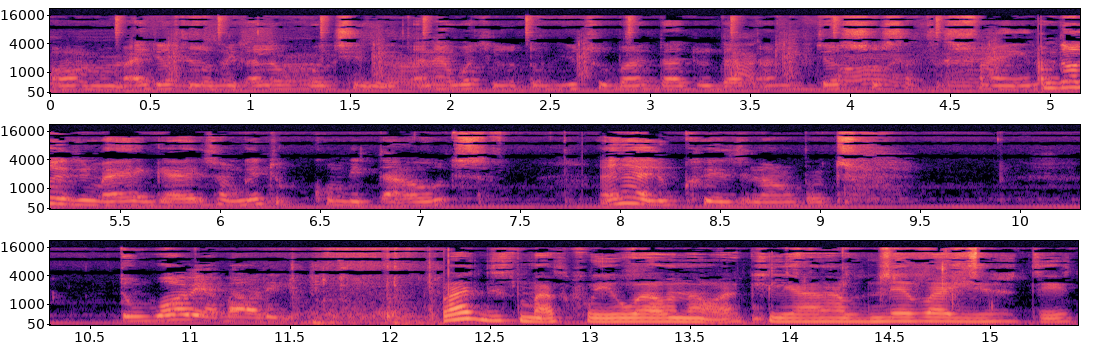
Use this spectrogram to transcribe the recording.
Um, I just love it. I love watching it, and I watch a lot of YouTubers that do that, and it's just so satisfying. I'm done losing my hair, guys. So I'm going to comb it out. I know I look crazy now, but don't worry about it. I've had this mask for a while now, actually, and I've never used it.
